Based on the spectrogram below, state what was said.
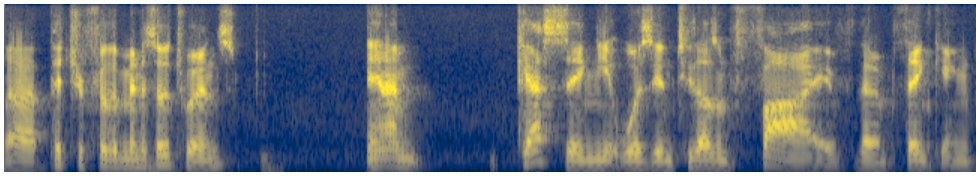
Uh, pitcher for the Minnesota Twins, and I'm guessing it was in 2005 that I'm thinking,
